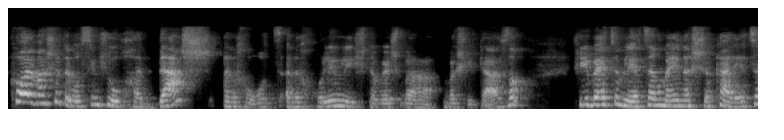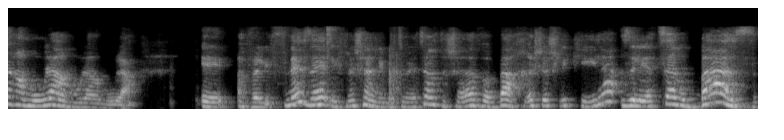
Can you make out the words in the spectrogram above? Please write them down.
כל מה שאתם עושים שהוא חדש, אנחנו, רוצ, אנחנו יכולים להשתמש בשיטה הזו. שהיא בעצם לייצר מעין השקה, לייצר המולה, המולה, המולה. אה, אבל לפני זה, לפני שאני בעצם מייצרת את השלב הבא, אחרי שיש לי קהילה, זה לייצר באז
